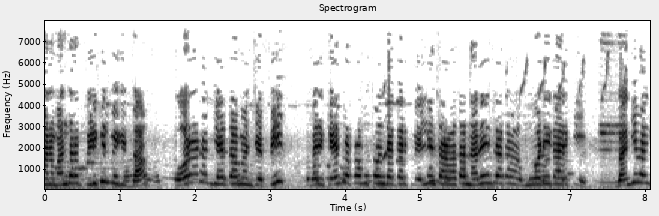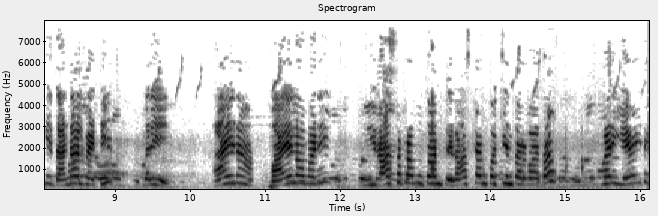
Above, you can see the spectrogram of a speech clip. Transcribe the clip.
మనం అందరం పిడికిలు బిగిద్దాం పోరాటం చేద్దామని చెప్పి మరి కేంద్ర ప్రభుత్వం దగ్గరికి వెళ్ళిన తర్వాత నరేంద్ర మోడీ గారికి వంగి వంగి దండాలు పెట్టి మరి ఆయన మాయలో పడి ఈ రాష్ట్ర ప్రభుత్వానికి రాష్ట్రానికి వచ్చిన తర్వాత మరి ఏవైతే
